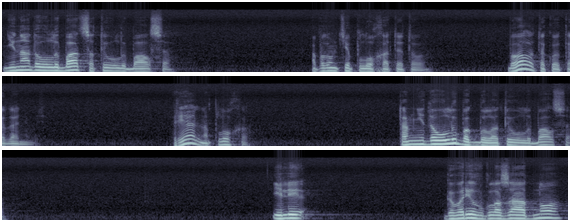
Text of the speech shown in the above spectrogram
не надо улыбаться, ты улыбался, а потом тебе плохо от этого – Бывало такое когда-нибудь? Реально плохо. Там не до улыбок было, а ты улыбался. Или говорил в глаза одно,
